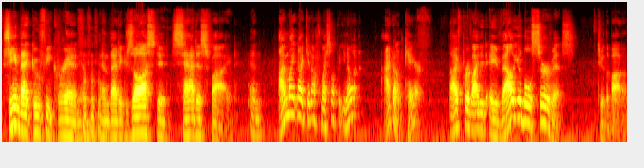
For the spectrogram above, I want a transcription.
seeing that goofy grin and, and that exhausted, satisfied, and I might not get off myself, but you know what? I don't care. I've provided a valuable service to the bottom.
